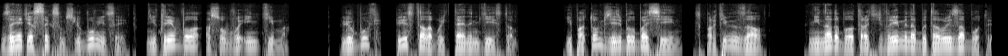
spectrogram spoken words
Занятие сексом с любовницей не требовало особого интима. Любовь перестала быть тайным действом. И потом здесь был бассейн, спортивный зал. Не надо было тратить время на бытовые заботы.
